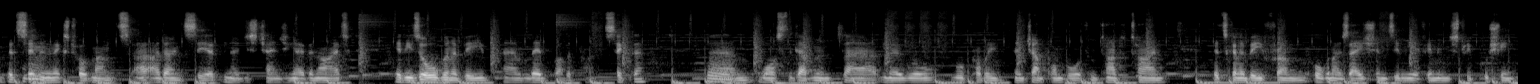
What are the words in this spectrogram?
But certainly in the next 12 months, I, I, don't see it, you know, just changing overnight. It is all going to be uh, led by the private sector. Mm. Um, whilst the government, uh, you know, will will probably you know, jump on board from time to time, it's going to be from organisations in the FM industry pushing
